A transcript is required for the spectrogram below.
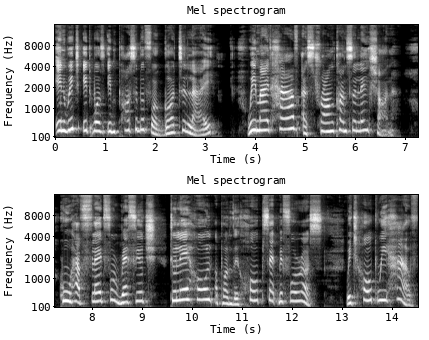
in which it was impossible for God to lie, we might have a strong consolation who have fled for refuge to lay hold upon the hope set before us, which hope we have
